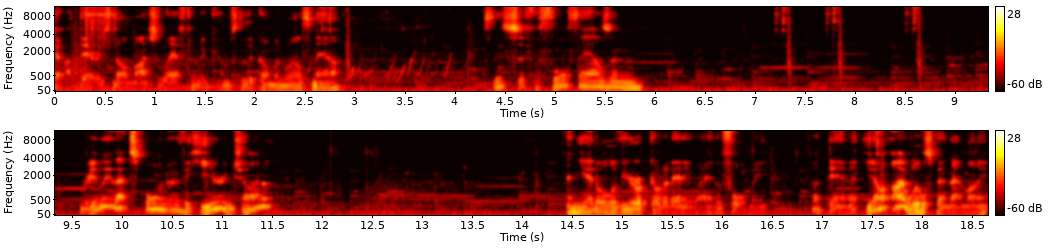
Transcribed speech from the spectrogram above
God, uh, there is not much left when it comes to the Commonwealth now. What's this? For 4,000... Really? That spawned over here in China? And yet all of Europe got it anyway before me. God damn it. You know what? I will spend that money.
